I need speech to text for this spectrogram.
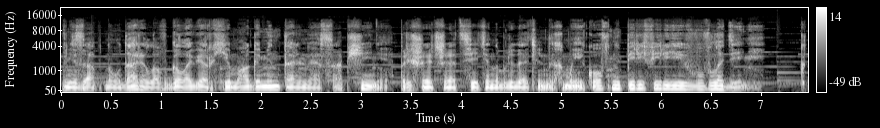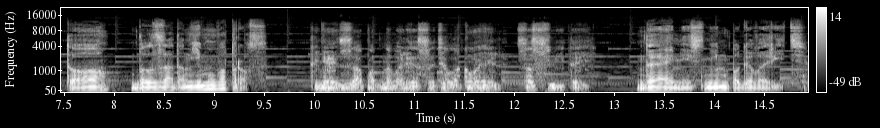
Внезапно ударило в голове архимага ментальное сообщение, пришедшее от сети наблюдательных маяков на периферии его владений. «Кто?» – был задан ему вопрос. «Князь западного леса Телакоэль со свитой». «Дай мне с ним поговорить».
